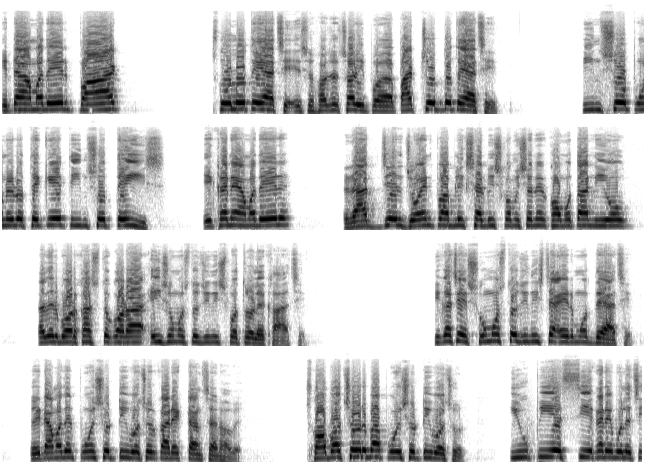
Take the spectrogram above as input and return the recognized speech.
এটা আমাদের পার্ট ষোলোতে আছে সরি পার্ট চোদ্দতে আছে। তিনশো পনেরো থেকে তিনশো তেইশ। এখানে আমাদের রাজ্যের জয়েন্ট পাবলিক সার্ভিস কমিশনের ক্ষমতা নিয়োগ, তাদের বরখাস্ত করা, এই সমস্ত জিনিসপত্র লেখা আছে। ঠিক আছে? সমস্ত জিনিসটা এর মধ্যে আছে। তো এটা আমাদের পঁয়ষট্টি বছর কারেক্ট আনসার হবে। ছ বছর বা পঁয়ষট্টি বছর। ইউপিএসসি এখানে বলেছে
